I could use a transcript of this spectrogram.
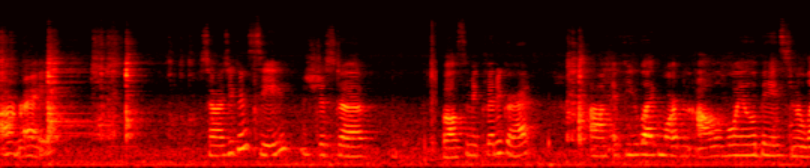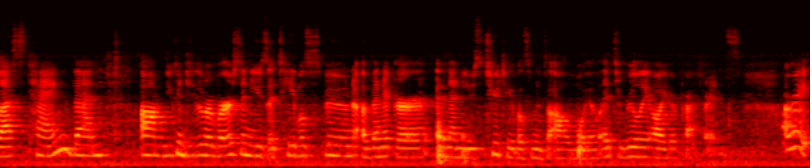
All right. So as you can see, it's just a balsamic vinaigrette. Um, if you like more of an olive oil base and a less tang, then um, you can do the reverse and use a tablespoon of vinegar and then use two tablespoons of olive oil. It's really all your preference. All right,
